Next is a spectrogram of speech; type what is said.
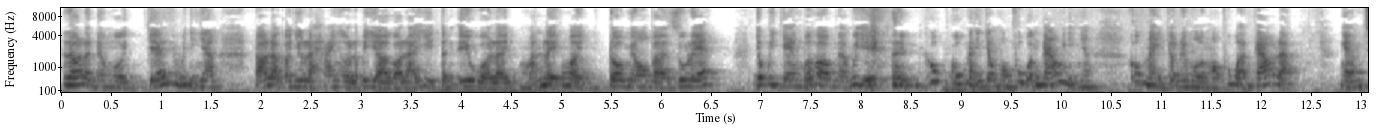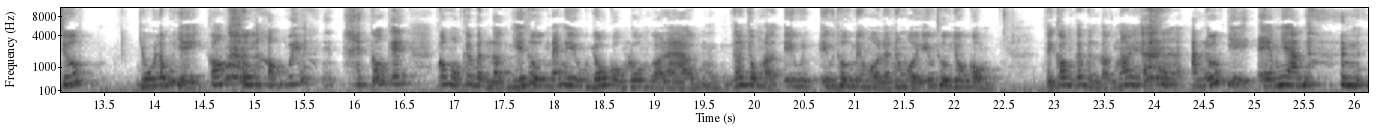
đó là điều mười chế với chị nha. Đó là coi như là hai người là bây giờ gọi là gì, tình yêu gọi là mãnh liệt rồi. Romeo và juliet. Giống y chang bữa hôm nè, quý vị. Khúc khúc này trong một phút quảng cáo vậy nha. Khúc này cho nên mười một phút quảng cáo là ngày hôm trước, vui lắm quý vị. Có, không biết. Có cái, có một cái bình luận dễ thương đáng yêu vô cùng luôn, gọi là, nói chung là yêu yêu thương nêu mười là nêu mười yêu thương vô cùng thì có một cái bình luận nói, anh ước gì em với anh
